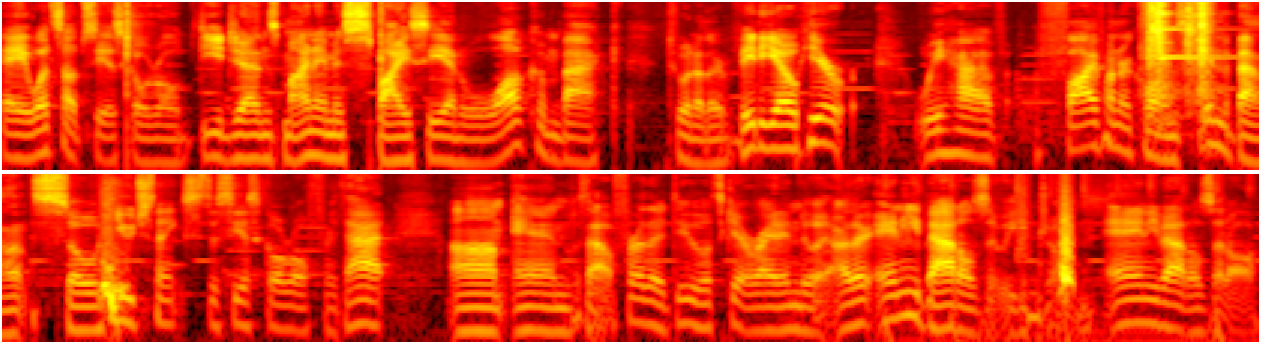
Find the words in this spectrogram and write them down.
Hey, what's up CSGO Roll Dgens? My name is Spiicy and welcome back to another video. Here we have 500 coins in the balance, so huge thanks to CSGO Roll for that. Um, and without further ado, let's get right into it. Are there any battles that we can join? Any battles at all?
